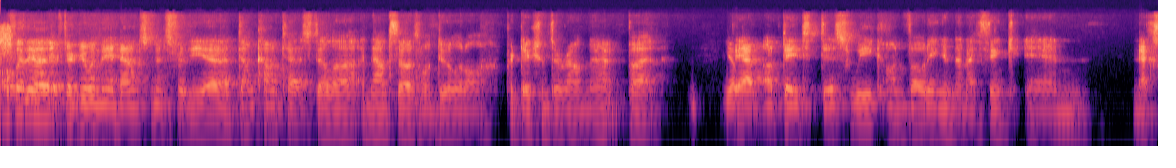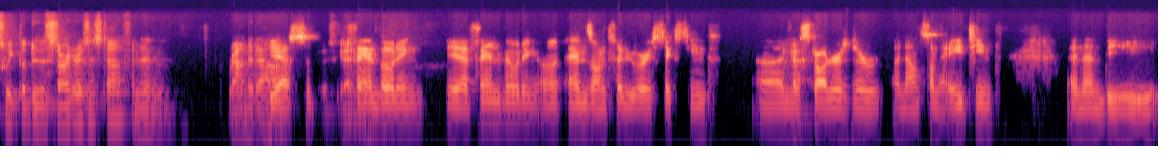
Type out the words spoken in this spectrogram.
Hopefully, the, if they're doing the announcements for the uh, dunk contest, they'll uh, announce those. and We'll do a little predictions around that. But Yep. They have updates this week on voting, and then I think in next week they'll do the starters and stuff, and then round it out. Yes, fan voting. Yeah, fan voting uh, ends on February 16th, uh, and okay. the starters are announced on the 18th, and then the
